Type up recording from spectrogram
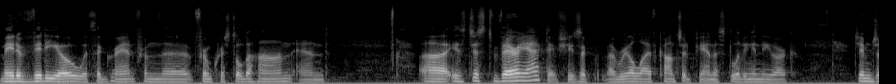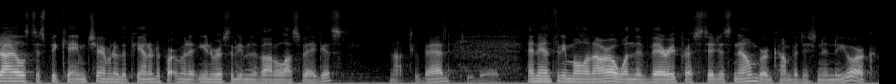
Made a video with a grant from the from Crystal DeHaan and uh, is just very active. She's a, a real life concert pianist living in New York. Jim Giles just became chairman of the piano department at University of Nevada, Las Vegas. Not too bad. Too bad. And Anthony Molinaro won the very prestigious Naumburg competition in New York,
